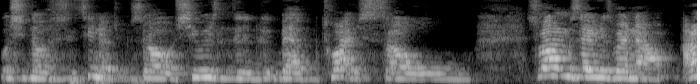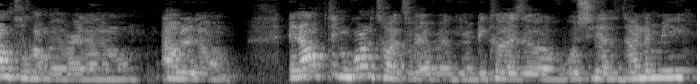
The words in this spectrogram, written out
Well, she knows she's a teenager. So she recently did it back twice. So so I'm gonna say this right now. I don't talk to my mother right now anymore. I really don't. And I don't think I'm gonna talk to her ever again because of what she has done to me,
